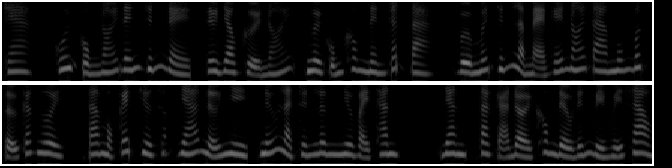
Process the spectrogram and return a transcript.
Ra, cuối cùng nói đến chính đề, tiêu giao cười nói, ngươi cũng không nên trách ta, vừa mới chính là mẹ kế nói ta muốn bức tử các ngươi, ta một cái chưa xuất giá nữ nhi, nếu là trên lưng như vậy thanh, danh, ta cả đời không đều đến bị hủy sao.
